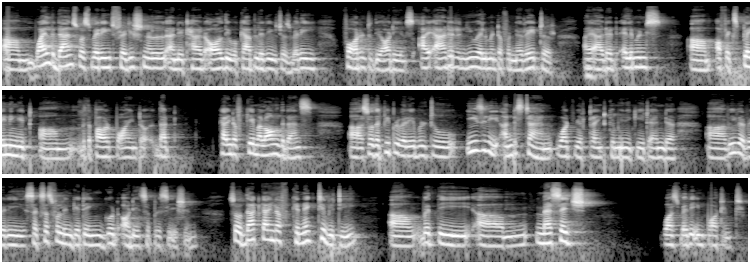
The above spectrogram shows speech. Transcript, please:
Um, while the dance was very traditional and it had all the vocabulary which was very foreign to the audience, I added a new element of a narrator. I added elements um, of explaining it um, with a PowerPoint that kind of came along the dance uh, so that people were able to easily understand what we are trying to communicate. And uh, uh, we were very successful in getting good audience appreciation. So that kind of connectivity uh, with the um, message was very important.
